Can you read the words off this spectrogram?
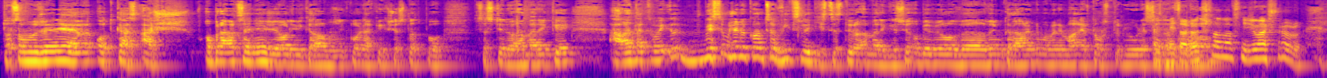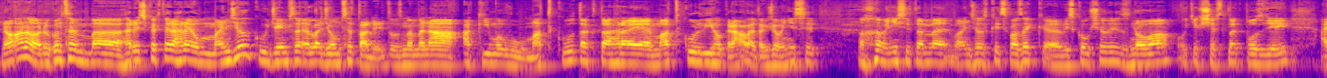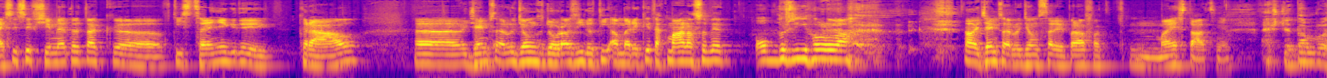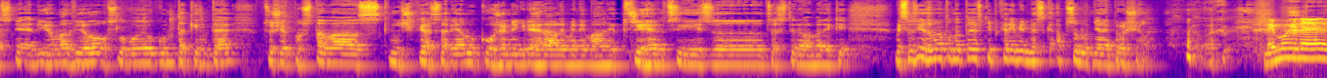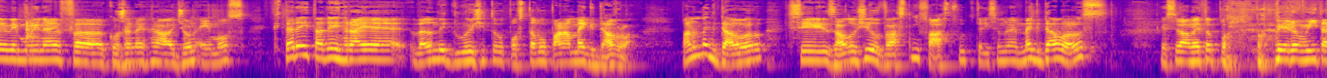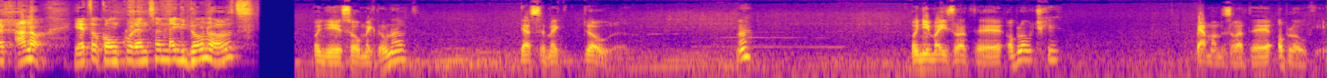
To samozřejmě je odkaz až obráceně, že jo, Lví král vznikl nějakých 6 let po cestě do Ameriky, ale takový, myslím, že dokonce víc lidí z cesty do Ameriky se objevilo ve Lvím králi, nebo minimálně v tom studiu, kde se Tak mi to došlo vlastně, že máš pravdu. No ano, dokonce eh, herečka, která hraje manželku Jamesa Erla Jonesa tady, to znamená Akimovu matku, tak ta hraje matku Lvího krále, takže oni si Oni si tenhle manželský svazek eh, vyzkoušeli znova o těch šest let později a jestli si všimnete, tak eh, v té scéně, kdy král eh, James Earl Jones dorazí do té Ameriky, tak má na sobě obří holova. No, James Earl Jones tady vypadá fakt majestátně. Ještě tam vlastně Eddieho Murphyho oslovují Gunta Kinte, což je postava z knížky a seriálu Kořeny, kde hráli minimálně tři herci z Cesty do Ameriky. Myslím si, že zrovna tohle je vtip, který by dneska absolutně neprošel. mimo, jiné, mimo jiné v Kořenech hrál John Amos, který tady hraje velmi důležitou postavu pana McDowella. Pan McDowell si založil vlastní fast food, který se jmenuje McDowell's. Jestli vám je to povědomí, tak ano, je to konkurence McDonald's. Oni jsou McDonald? Já jsem McDowell. Hm? Oni mají zlaté obloučky? Já mám zlaté oblouky.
